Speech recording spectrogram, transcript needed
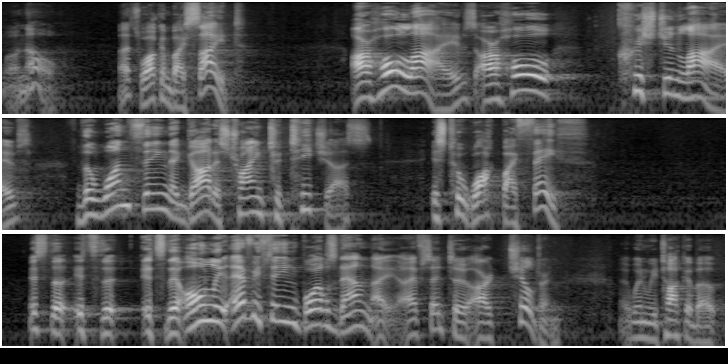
Well no, that's walking by sight. Our whole lives, our whole Christian lives, the one thing that God is trying to teach us is to walk by faith. It's the, it's the, it's the only, everything boils down, I, I've said to our children, when we talk about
